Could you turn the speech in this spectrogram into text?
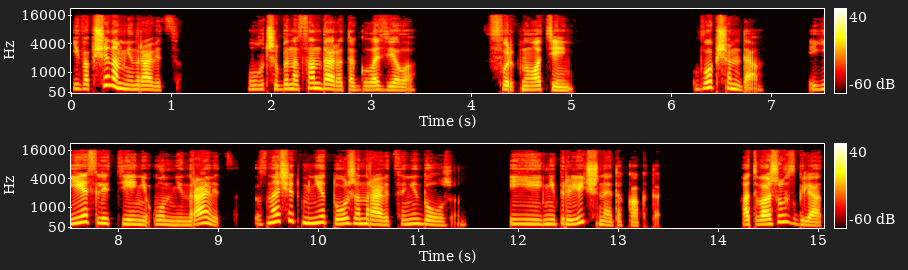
И вообще нам не нравится. Лучше бы на Сандара так глазела!» Фыркнула тень. В общем, да. Если тени он не нравится, значит, мне тоже нравиться не должен. И неприлично это как-то. Отвожу взгляд,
